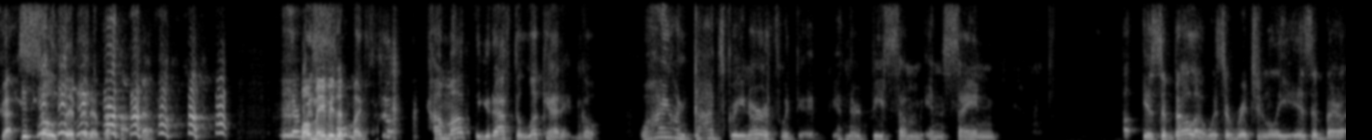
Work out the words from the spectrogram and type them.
got so livid about that. There Well, was maybe so the- much stuff come up that you'd have to look at it and go, why on God's green earth would it, and there'd be some insane uh, Isabella was originally Isabella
